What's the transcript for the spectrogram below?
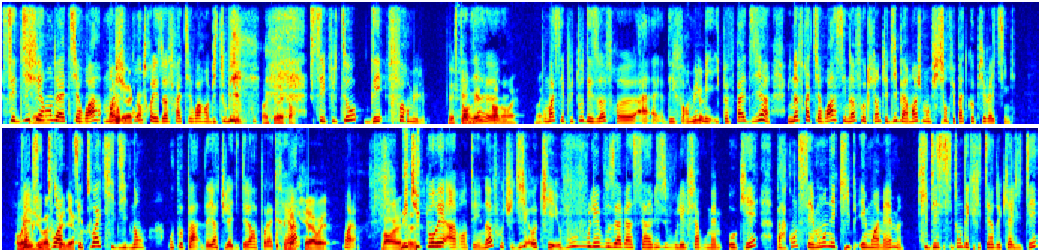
C'est différent de à tiroir. Moi, je suis contre les offres à tiroir en B2B. Ok, d'accord. c'est plutôt des formules. Des formules, euh, pardon, ouais. Pour moi, c'est plutôt des offres, euh, à, des formules, mais ils peuvent pas dire une offre à tiroir, c'est une offre au client te dit, ben moi je m'en fiche, on fait pas de copywriting. Oui, toi. C'est toi qui dis non on peut pas. D'ailleurs, tu l'as dit tout à l'heure pour la créa. La créa, ouais. Voilà. Mais tu pourrais inventer une offre où tu dis, OK, vous voulez, vous avez un service, vous voulez le faire vous-même, OK. Par contre, c'est mon équipe et moi-même qui décidons des critères de qualité.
